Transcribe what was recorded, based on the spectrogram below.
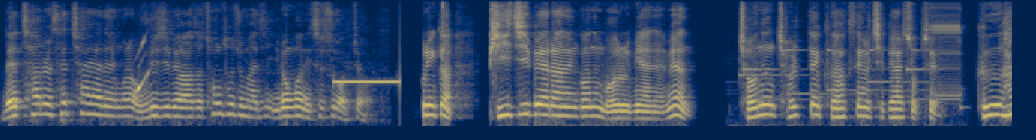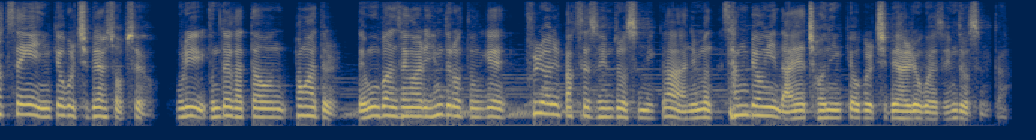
내 차를 세차해야 되는 거랑 우리 집에 와서 청소 좀 하지 이런 건 있을 수가 없죠. 그러니까 비지배라는 거는 뭘 의미하냐면 저는 절대 그 학생을 지배할 수 없어요. 그 학생의 인격을 지배할 수 없어요. 우리 군대 갔다 온 형아들 내무반 생활이 힘들었던 게 훈련이 빡세서 힘들었습니까? 아니면 상병이 나의 전 인격을 지배하려고 해서 힘들었습니까?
